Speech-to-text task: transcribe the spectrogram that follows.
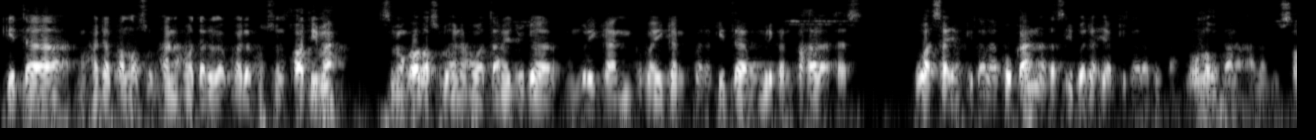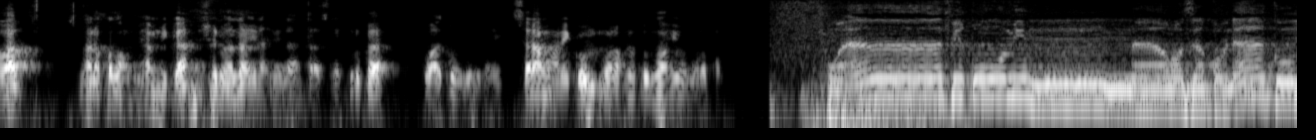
kita menghadap Allah Subhanahu wa taala dalam keadaan husnul khatimah. Semoga Allah Subhanahu wa taala juga memberikan kebaikan kepada kita, memberikan pahala atas puasa yang kita lakukan, atas ibadah yang kita lakukan. Allah taala alam bisawab. Subhanakallahumma bihamdika asyhadu an la ilaha illa anta astaghfiruka wa atubu ilaik. Assalamualaikum warahmatullahi wabarakatuh. وأنفقوا مما رزقناكم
